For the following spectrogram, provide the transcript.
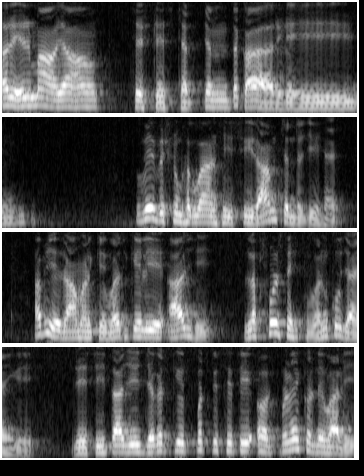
हरिर्मायां वे विष्णु भगवान ही श्री रामचंद्र जी हैं। अब ये रावण के वध के लिए आज ही लक्ष्मण सहित वन को जाएँगे। ये सीता जी जगत की उत्पत्ति स्थिति और प्रलय करने वाली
